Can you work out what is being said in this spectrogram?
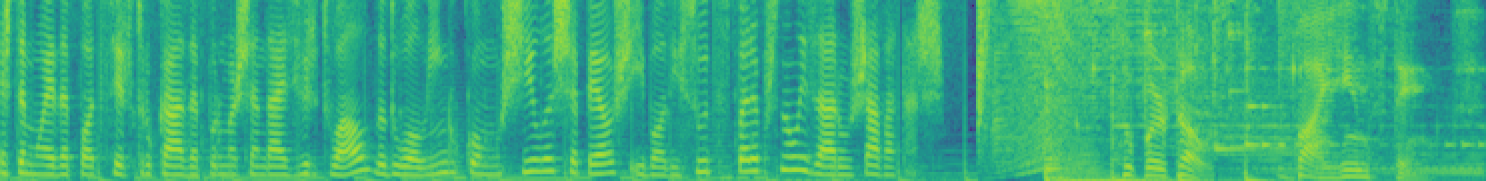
Esta moeda pode ser trocada por merchandise virtual da Duolingo, como mochilas, chapéus e bodysuits para personalizar os avatares. Super Toast by Instinct.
